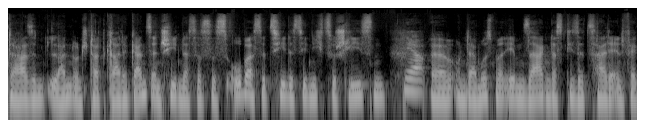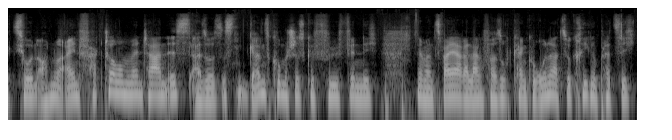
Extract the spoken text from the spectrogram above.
Da sind Land und Stadt gerade ganz entschieden, dass das das oberste Ziel ist, sie nicht zu schließen. Ja. Äh, und da muss man eben sagen, dass diese Zahl der Infektionen auch nur ein Faktor momentan ist. Also es ist ein ganz komisches Gefühl, finde ich, wenn man zwei Jahre lang versucht, kein Corona zu kriegen und plötzlich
